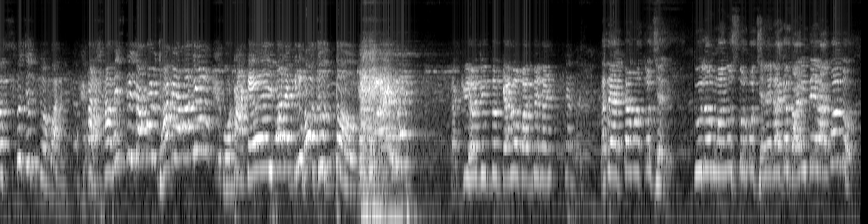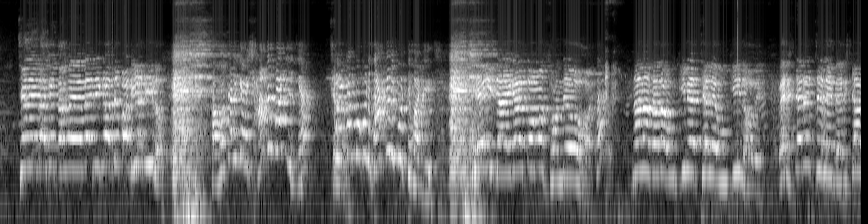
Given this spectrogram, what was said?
অস্ত্রযুদ্ধ বলে। আর স্বামী স্ত্রী যখন ঝগড়া বাঁধে ওটাকেই বলে গৃহযুদ্ধ। তা গৃহযুদ্ধ কেন বাঁধবে নাই? তাতে একটা মাত্র ছেলে। তুই লোক মানুষ করব ছেলেটাকে বাড়িতে রাখব তো। ছেলেটাকে টাকা আমেরিকাতে পাঠিয়ে দিল। সহকারীকে সাথে পাঠিয়েছি হ্যাঁ? ছেলেটা তো কোনো ডাক্তারি করতে পাঠিয়েছি। সেই জায়গায় তো আমার সন্দেহ হয়। না না দাদা উকিলের ছেলে উকিল হবে ব্যারিস্টারের ছেলে ব্যারিস্টার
